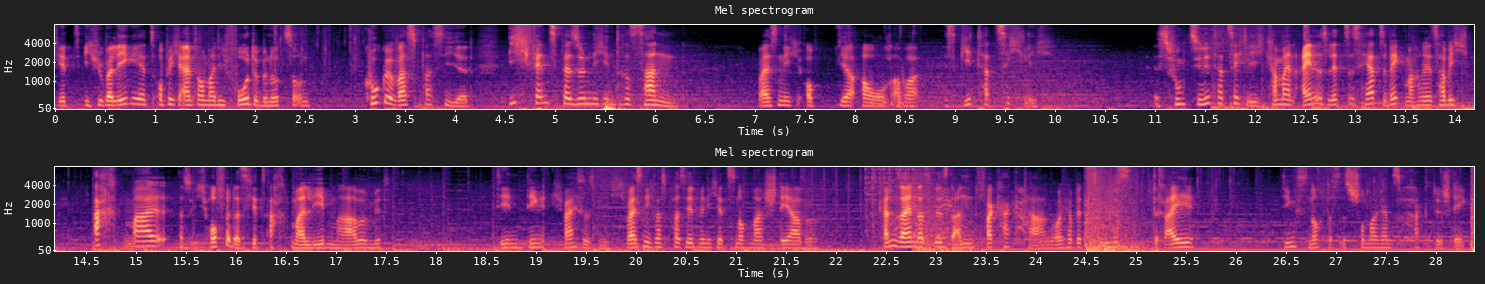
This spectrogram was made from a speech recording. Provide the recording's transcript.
Jetzt, ich überlege jetzt, ob ich einfach mal die Pfote benutze und gucke, was passiert. Ich fände es persönlich interessant. Weiß nicht, ob ihr auch, aber es geht tatsächlich. Es funktioniert tatsächlich. Ich kann mein eines letztes Herz wegmachen. Jetzt habe ich achtmal, also ich hoffe, dass ich jetzt achtmal Leben habe mit den Ding. Ich weiß es nicht. Ich weiß nicht, was passiert, wenn ich jetzt nochmal sterbe. Es kann sein, dass wir es dann verkackt haben. Aber ich habe jetzt zumindest drei Dings noch. Das ist schon mal ganz praktisch, denke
